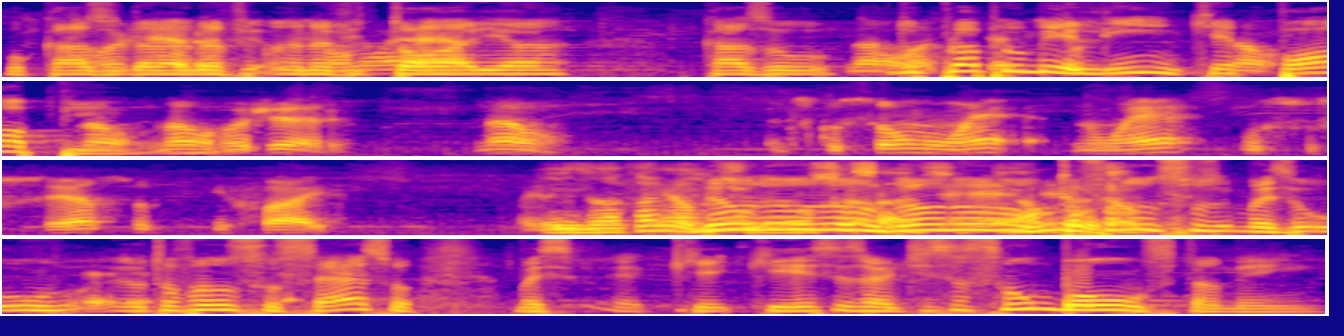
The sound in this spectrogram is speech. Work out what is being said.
O caso Rogério, da Ana, Ana é Vitória, é... caso não, do próprio Melim, que é não, pop. Não, não, Rogério, não. A discussão não é, não é o sucesso que faz. Exatamente. Não, não, não, não, não, não. Tô falando, mas o, eu tô falando sucesso, mas que, que esses artistas são bons também.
